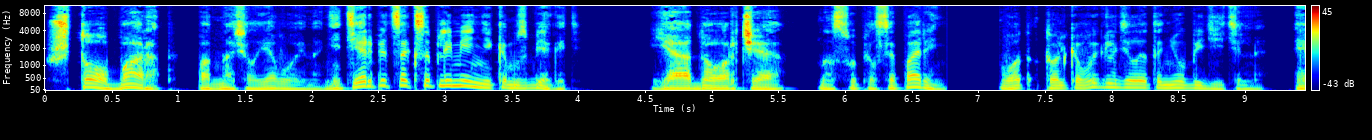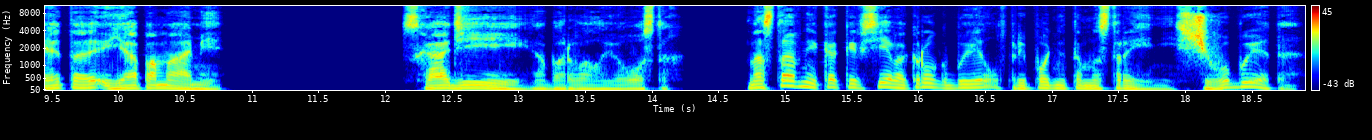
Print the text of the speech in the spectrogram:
«Что, Барат?» — подначил я воина. «Не терпится к соплеменникам сбегать?» «Я Дорча», — насупился парень. Вот только выглядело это неубедительно. «Это я по маме». «Сходи», — оборвал ее Остах. Наставник, как и все вокруг, был в приподнятом настроении. С чего бы это?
